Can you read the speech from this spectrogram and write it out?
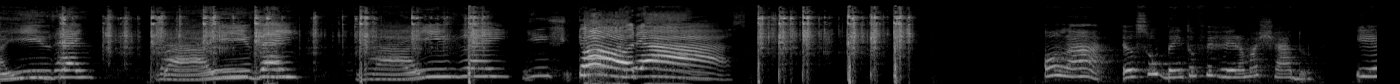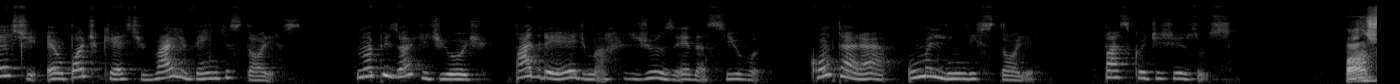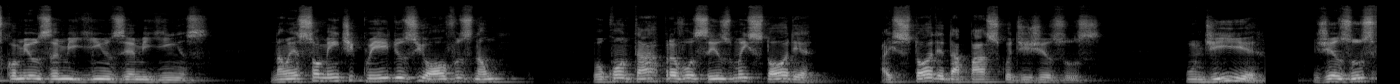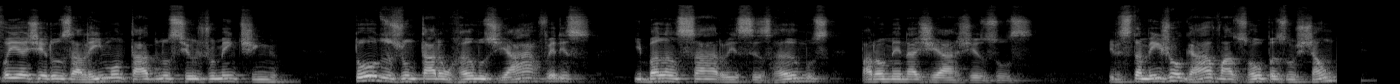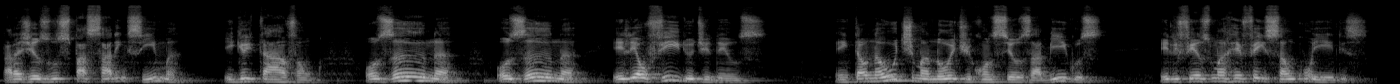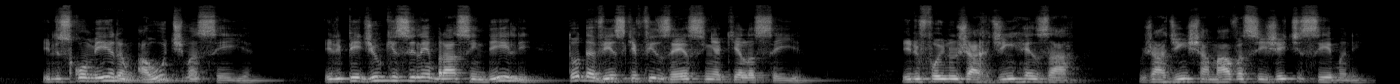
Vai e vem, vai e vem, vai e vem. Histórias! Olá, eu sou Bento Ferreira Machado e este é o podcast Vai e Vem de Histórias. No episódio de hoje, Padre Edmar José da Silva contará uma linda história. Páscoa de Jesus. Páscoa, meus amiguinhos e amiguinhas, não é somente coelhos e ovos, não. Vou contar para vocês uma história, a história da Páscoa de Jesus. Um dia, Jesus foi a Jerusalém montado no seu jumentinho. Todos juntaram ramos de árvores e balançaram esses ramos para homenagear Jesus. Eles também jogavam as roupas no chão para Jesus passar em cima e gritavam: Hosana, Hosana, ele é o Filho de Deus. Então, na última noite com seus amigos, ele fez uma refeição com eles. Eles comeram a última ceia. Ele pediu que se lembrassem dele toda vez que fizessem aquela ceia. Ele foi no jardim rezar. O jardim chamava-se Getsemane.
